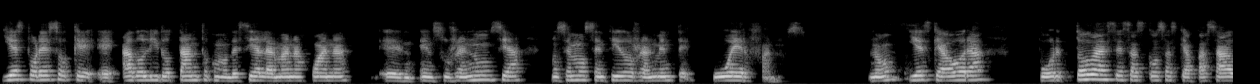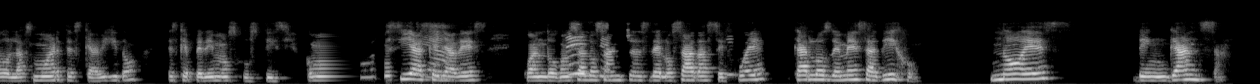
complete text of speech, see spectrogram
y es por eso que eh, ha dolido tanto, como decía la hermana Juana, en, su renuncia, nos hemos sentido realmente huérfanos, ¿no? Y es que ahora por todas esas cosas que ha pasado, las muertes que ha habido, es que pedimos justicia. Como decía aquella vez cuando Gonzalo Sánchez de Lozada se fue, Carlos de Mesa dijo, no es venganza,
